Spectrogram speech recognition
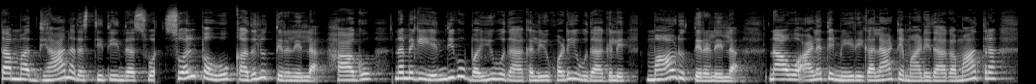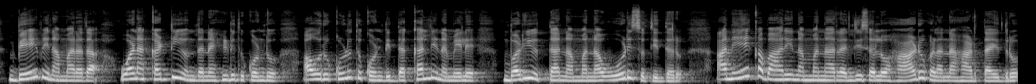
ತಮ್ಮ ಧ್ಯಾನದ ಸ್ಥಿತಿಯಿಂದ ಸ್ವ, ಸ್ವಲ್ಪವೂ ಕದಲುತ್ತಿರಲಿಲ್ಲ ಹಾಗೂ ನಮಗೆ ಎಂದಿಗೂ ಬೈಯುವುದಾಗಲಿ ಹೊಡೆಯುವುದಾಗಲಿ ಮಾಡುತ್ತಿರಲಿಲ್ಲ. ನಾವು ಅಳತೆ ಮೀರಿ ಗಲಾಟೆ ಮಾಡಿದಾಗ ಮಾತ್ರ ಬೇವಿನ ಮರದ ಒಣ ಕಡ್ಡಿಯೊಂದನ್ನು ಹಿಡಿದುಕೊಂಡು ಅವರು ಕುಳಿತುಕೊಂಡಿದ್ದ ಕಲ್ಲಿನ ಮೇಲೆ ಬಡಿಯುತ್ತಾ ನಮ್ಮನ್ನು ಓಡಿಸುತ್ತಿದ್ದರು. ಅನೇಕ ಬಾರಿ ನಮ್ಮನ್ನು ರಂಜಿಸಲು ಹಾಡುಗಳನ್ನು ಹಾಡ್ತಾ ಇದ್ರು.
